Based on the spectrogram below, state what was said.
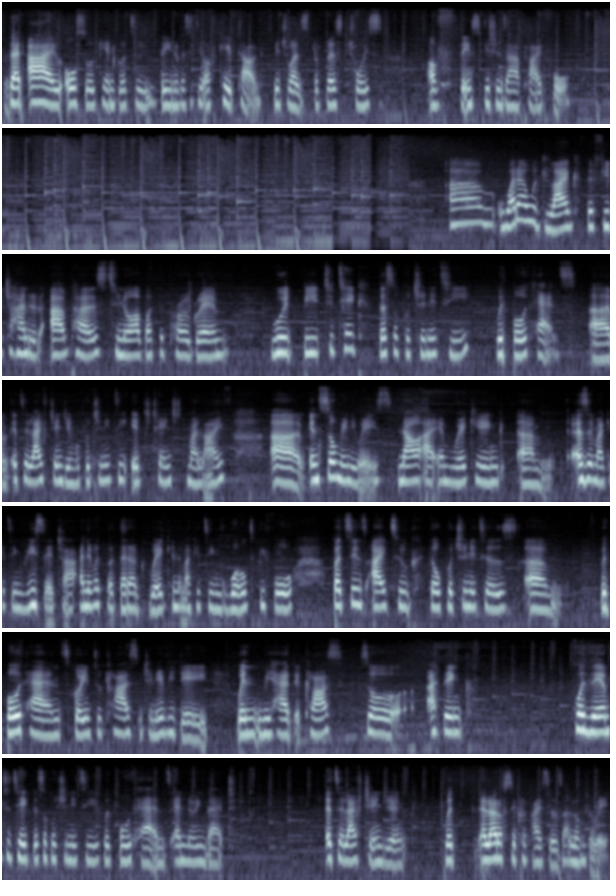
that I also can go to the University of Cape Town, which was the first choice of the institutions I applied for. Um, what I would like the future 100 uppers to know about the program would be to take this opportunity with both hands. Um, it's a life-changing opportunity. It changed my life uh, in so many ways. Now I am working um, as a marketing researcher. I never thought that I'd work in the marketing world before, but since I took the opportunities um, with both hands, going to class each and every day, when we had a class so I think for them to take this opportunity with both hands and knowing that it's a life changing with a lot of sacrifices along the way.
